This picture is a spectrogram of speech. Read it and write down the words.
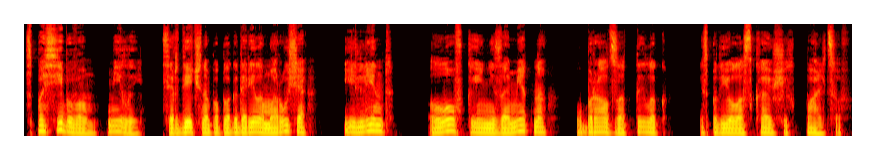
«Спасибо вам, милый», — сердечно поблагодарила Маруся, и Линд ловко и незаметно убрал затылок из-под ее ласкающих пальцев.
